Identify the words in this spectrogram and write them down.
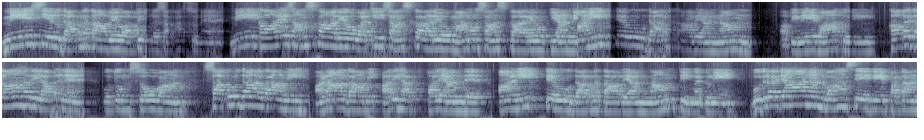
මේ සියලු ධර්මතාවයෝ අපි තුළ සකස්වන මේ කාය සංස්කාරයෝ වචී සංස්කාරයෝ මනෝ සංස්කාරයෝ කියන්නේ අනිත්‍ය වූ ධර්මතාවයන් නම් අපි මේ වාතුරින් කවදාහරි ලබන උතුම් සෝවාන් සකෘදාගාමි අනාගාමි අරිහත් ඵලයන්ද අනිත්‍ය වූ ධර්මතාවයන් නම් පින්වතුනි බුදුරජාණන් වහන්සේගේ පටන්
